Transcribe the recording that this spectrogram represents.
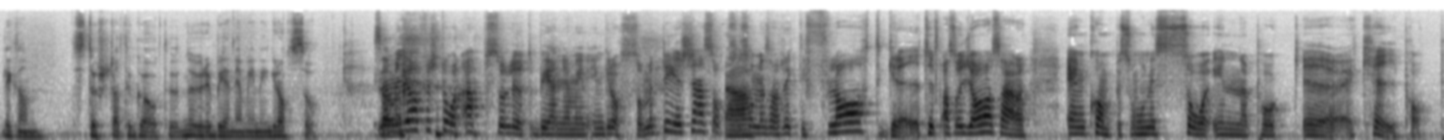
liksom, största to go to. Nu är det Benjamin Ingrosso. Nej, men jag förstår absolut Benjamin Ingrosso, men det känns också Ja. som en sån riktig flat grej. Typ, alltså jag har så här en kompis som hon är så inne på eh, K-pop.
